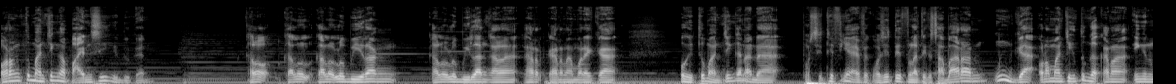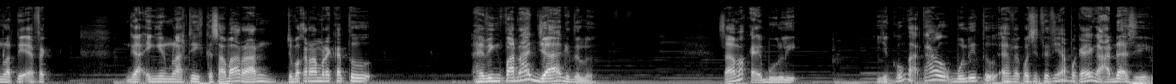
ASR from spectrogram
orang tuh mancing ngapain sih? gitu kan. Kalau kalau kalau lu bilang kalau lu bilang karena mereka oh itu mancing kan ada positifnya efek positif melatih kesabaran. Enggak orang mancing tuh enggak karena ingin melatih efek nggak ingin melatih kesabaran cuma karena mereka tuh having fun aja gitu loh. Sama kayak bully. Ya gue nggak tahu bully itu efek positifnya apa kayaknya nggak ada sih.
